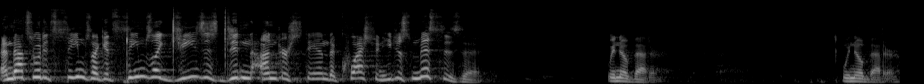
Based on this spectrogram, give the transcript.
And that's what it seems like. It seems like Jesus didn't understand the question, he just misses it. We know better. We know better.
